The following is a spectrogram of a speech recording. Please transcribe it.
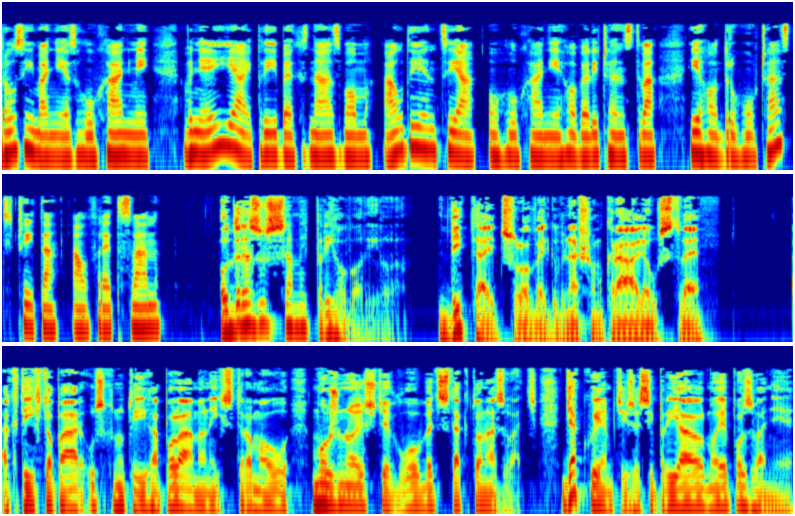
Rozímanie s hlucháňmi. V nej je aj príbeh s názvom Audiencia u hluchánieho veličenstva. Jeho druhú časť číta Al Alfred Svan. Odrazu sa mi prihovoril. Vitaj človek v našom kráľovstve. Ak týchto pár uschnutých a polámaných stromov možno ešte vôbec takto nazvať. Ďakujem ti, že si prijal moje pozvanie.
